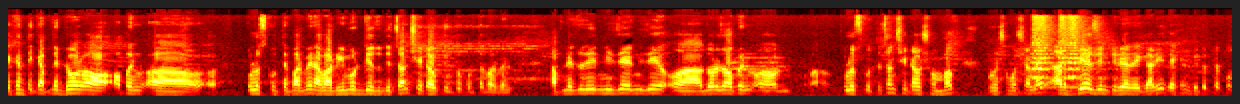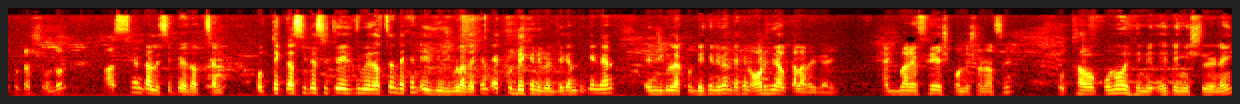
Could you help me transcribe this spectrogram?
এখান থেকে আপনি ডোর ওপেন ক্লোজ করতে পারবেন, আবার রিমোট দিয়ে যদি চান সেটাও কিন্তু করতে পারবেন। আপনি যদি নিজে নিজে দরজা ওপেন ক্লোজ করতে চান সেটাও সম্ভব, কোনো সমস্যা নাই। আর বেজ ইন্টেরিয়ারের গাড়ি, দেখেন ভিতরটা কতটা সুন্দর আর সেন্ট্রাল এসি পেয়ে যাচ্ছেন। প্রত্যেকটা সিটে সিটে এসি পেয়ে যাচ্ছেন। দেখেন এই জিনিসগুলো দেখেন, একটু দেখে নেবেন, যেখান থেকে নেন, এই জিনিসগুলো একটু দেখে নেবেন। দেখেন অরিজিনাল কালারের গাড়ি, একবারে ফ্রেশ কন্ডিশন আছে। কোথাও কোনো হিটিং ইস্যু নেই।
